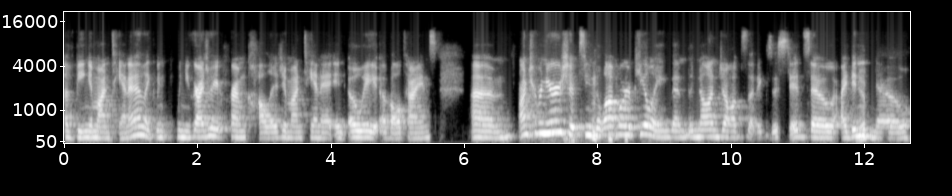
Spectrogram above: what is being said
of being in Montana. Like when, when you graduate from college in Montana in 08 of all times, um, entrepreneurship seemed a lot more appealing than the non-jobs that existed. So I didn't yep. know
